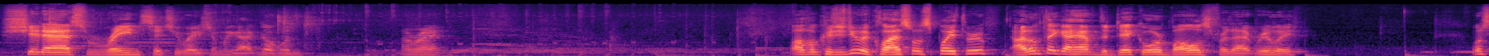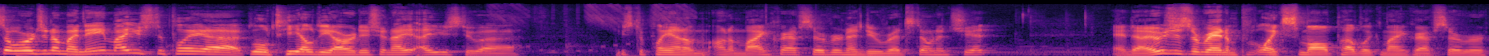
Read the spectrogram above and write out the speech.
shit ass rain situation we got going. Alright. Waffle, could you do a classless playthrough? I don't think I have the dick or balls for that, really. What's the origin of my name? I used to play a uh, little TLDR edition. I, I used to uh, used to play on a on a Minecraft server and I do redstone and shit. And uh, it was just a random like small public Minecraft server.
